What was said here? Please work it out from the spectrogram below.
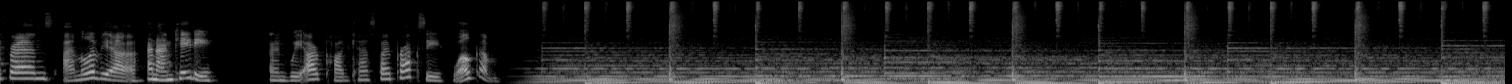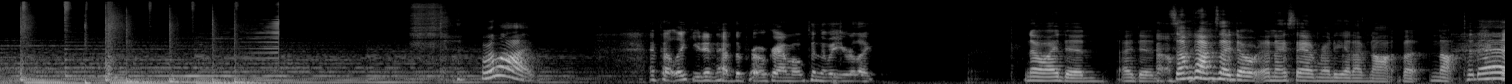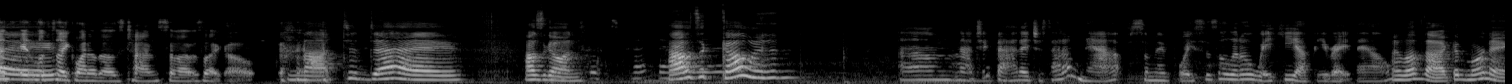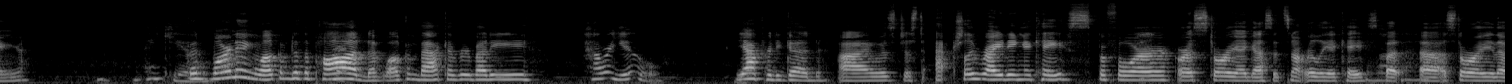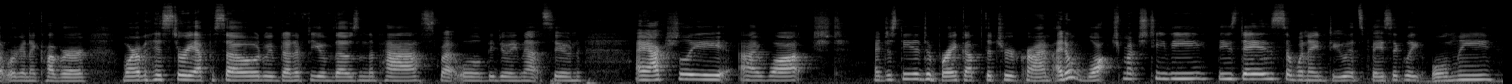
Hi, friends. I'm Olivia. And I'm Katie. And we are Podcast by Proxy. Welcome. We're live. I felt like you didn't have the program open the way you were like, no, I did. I did. Oh. Sometimes I don't, and I say I'm ready, and I'm not, but not today. it looked like one of those times, so I was like, oh. not today. How's it going? How's it going? Um, not too bad. I just had a nap, so my voice is a little wakey uppy right now. I love that. Good morning. Thank you. Good morning. Welcome to the pod. Welcome back, everybody. How are you? Yeah, pretty good. I was just actually writing a case before, or a story, I guess. It's not really a case, but uh, a story that we're going to cover. More of a history episode. We've done a few of those in the past, but we'll be doing that soon. I actually, I watched, I just needed to break up the true crime. I don't watch much TV these days, so when I do, it's basically only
